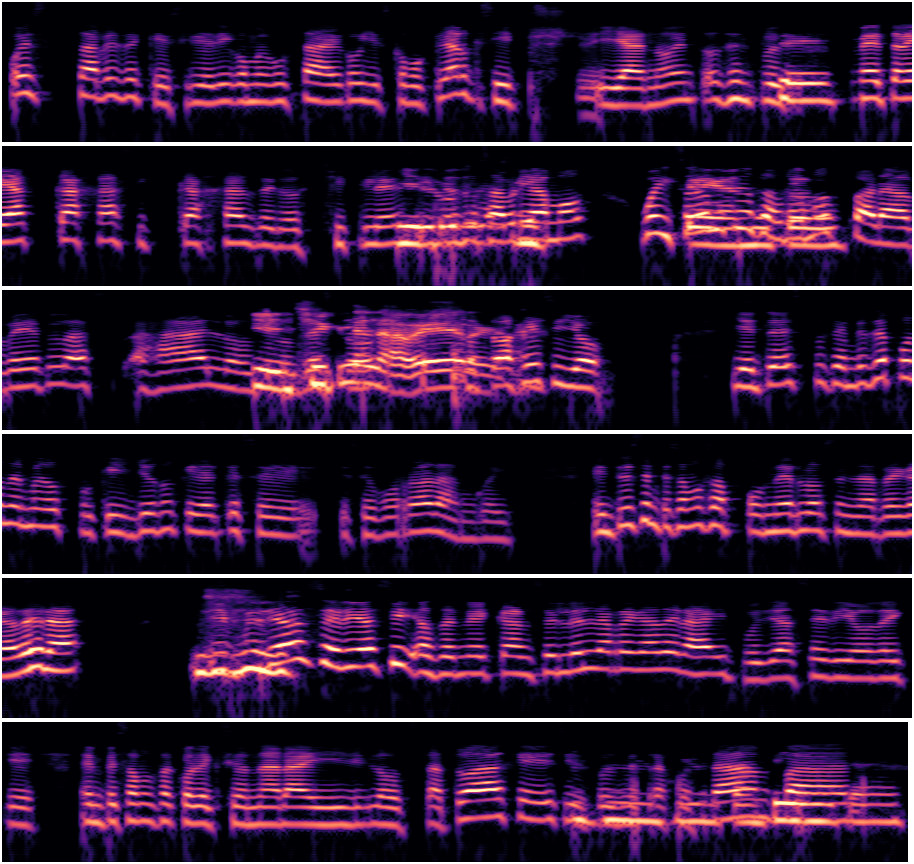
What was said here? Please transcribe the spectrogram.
pues, sabes de que si le digo me gusta algo y es como, claro que sí, psh, y ya, ¿no? Entonces, pues, Sí, me traía cajas y cajas de los chicles y y los así abríamos. Güey, solamente los abríamos todos. para ver las, ajá, los, Y el los chicle estos la verga. tatuajes y yo. Y entonces, pues, en vez de ponérmelos porque yo no quería que se, que se borraran, güey. Entonces empezamos a ponerlos en la regadera y pues ya se dio así, o sea, me cancelé la regadera y pues ya se dio de que empezamos a coleccionar ahí los tatuajes y después me trajo estampas estampitas.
